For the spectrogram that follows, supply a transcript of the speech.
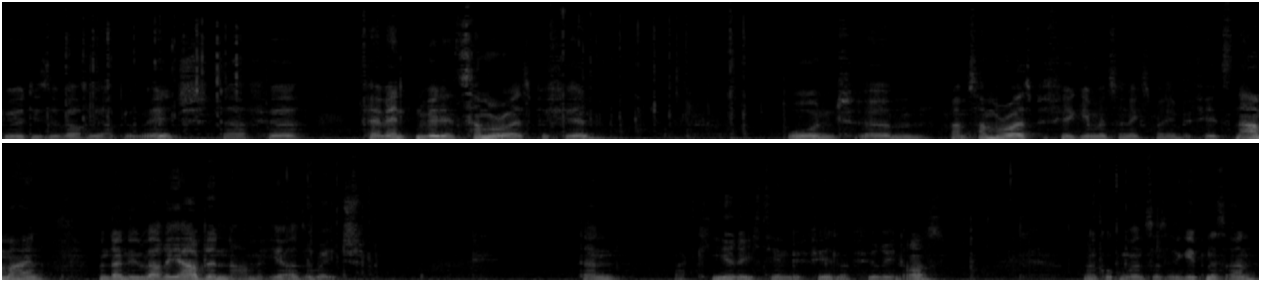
für diese Variable Wage. Dafür verwenden wir den Summarize-Befehl. Und ähm, beim Summarize-Befehl geben wir zunächst mal den Befehlsname ein und dann den Variablenname, hier also Wage. Dann markiere ich den Befehl und führe ihn aus. Und dann gucken wir uns das Ergebnis an.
